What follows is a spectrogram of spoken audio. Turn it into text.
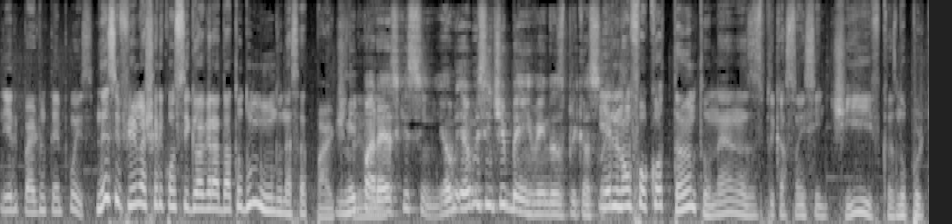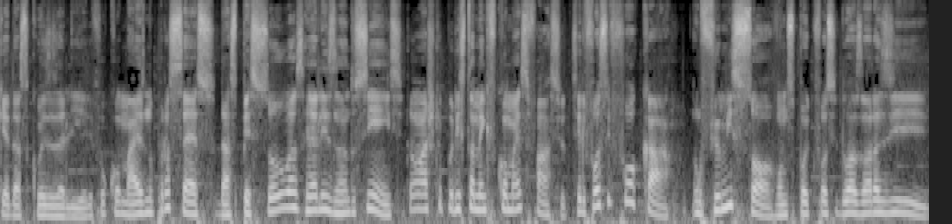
E ele perde um tempo com isso. Nesse filme, acho que ele conseguiu agradar todo mundo nessa parte. Me tá parece que sim. Eu, eu me senti bem vendo as explicações. E ele não focou tanto, né, nas explicações científicas, no porquê das coisas ali. Ele focou mais no processo das pessoas realizando ciência. Então acho que por isso também que ficou mais fácil. Se ele fosse focar o filme só, vamos supor que fosse duas horas e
